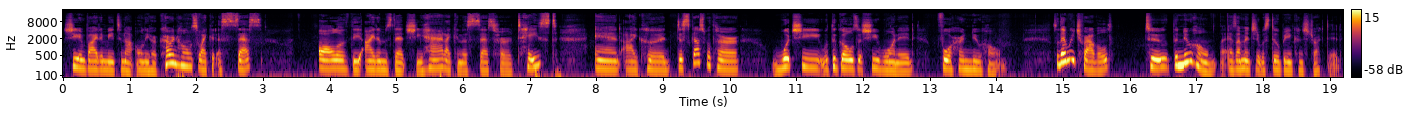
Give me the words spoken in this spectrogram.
she invited me to not only her current home so I could assess all of the items that she had, I can assess her taste, and I could discuss with her what she what the goals that she wanted for her new home. So then we traveled to the new home. As I mentioned, it was still being constructed.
